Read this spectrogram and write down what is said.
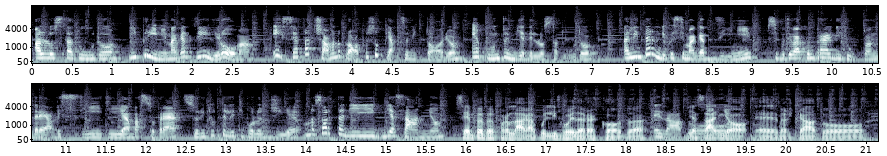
allo Statuto, i primi magazzini di Roma, e si affacciavano proprio su Piazza Vittorio e appunto in via dello Statuto. All'interno di questi magazzini si poteva comprare di tutto, Andrea, vestiti a basso prezzo, di tutte le tipologie, una sorta di via Sagno. Sempre per parlare a quelli fuori dal raccordo, eh? Esatto. Via Sagno è mercato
